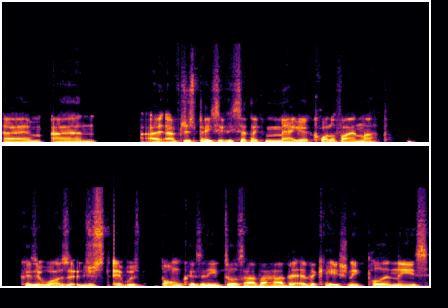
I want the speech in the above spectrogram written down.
um, and I, I've just basically said like mega qualifying lap because it was it just it was bonkers, and he does have a habit of occasionally pulling these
